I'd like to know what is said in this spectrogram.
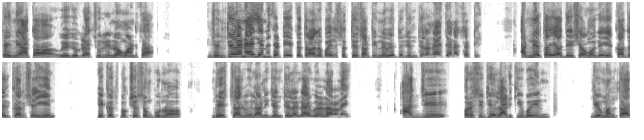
त्यांनी आता वेगवेगळ्या चुली न मांडता जनतेला न्याय देण्यासाठी एकत्र आलं पाहिजे. सत्तेसाठी नव्हे तर जनतेला न्याय देण्यासाठी. अन्यथा या देशामध्ये एकाधिकारशाही येईल एकच पक्ष संपूर्ण देश चालवील आणि जनतेला न्याय मिळणार नाही. आज जी परिस्थिती लाडकी बहीण जे म्हणतात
